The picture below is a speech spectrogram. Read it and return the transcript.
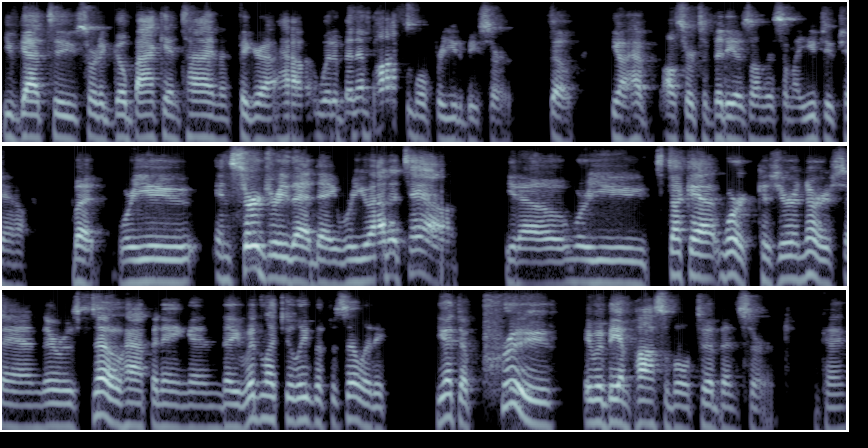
you've got to sort of go back in time and figure out how it would have been impossible for you to be served. So, you know, I have all sorts of videos on this on my YouTube channel. But were you in surgery that day? Were you out of town? You know, were you stuck at work because you're a nurse and there was snow happening and they wouldn't let you leave the facility? You have to prove it would be impossible to have been served. Okay.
